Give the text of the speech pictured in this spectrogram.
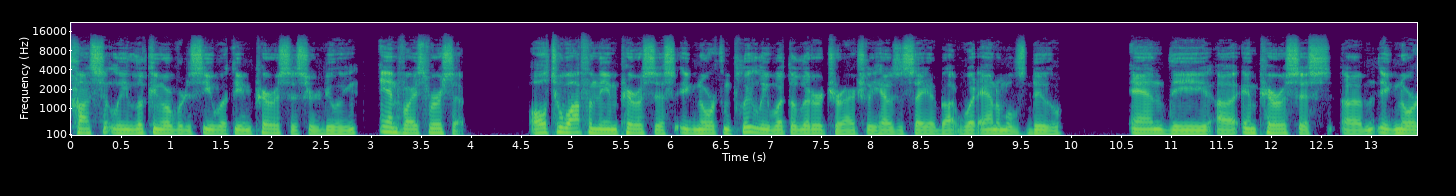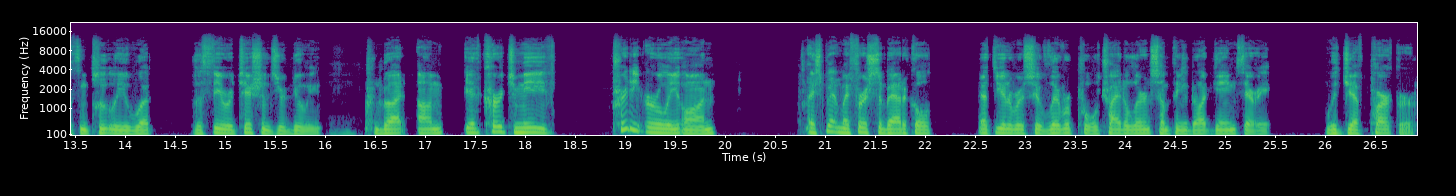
constantly looking over to see what the empiricists are doing and vice versa. All too often, the empiricists ignore completely what the literature actually has to say about what animals do. And the uh, empiricists um, ignore completely what the theoreticians are doing. Mm-hmm. But um, it occurred to me pretty early on. I spent my first sabbatical at the University of Liverpool trying to learn something about game theory with Geoff Parker.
